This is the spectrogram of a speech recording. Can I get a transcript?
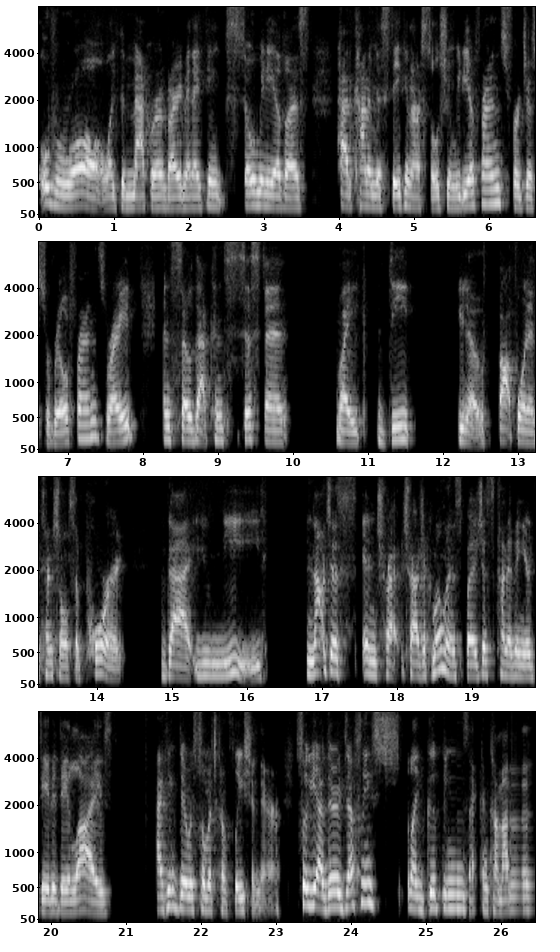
overall, like the macro environment, I think so many of us had kind of mistaken our social media friends for just real friends, right? And so that consistent, like deep, you know, thoughtful and intentional support that you need, not just in tra- tragic moments, but just kind of in your day to day lives. I think there was so much conflation there. So, yeah, there are definitely like good things that can come out of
